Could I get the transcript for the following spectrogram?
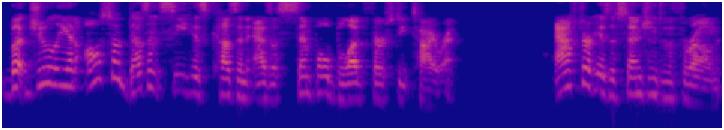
But Julian also doesn't see his cousin as a simple, bloodthirsty tyrant. After his ascension to the throne,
